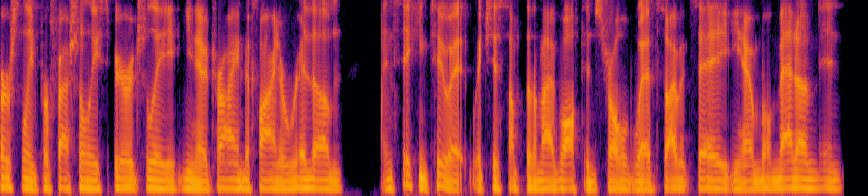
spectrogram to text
personally, professionally, spiritually, you know, trying to find a rhythm and sticking to it, which is something that I've often struggled with. So I would say, you know, momentum and,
